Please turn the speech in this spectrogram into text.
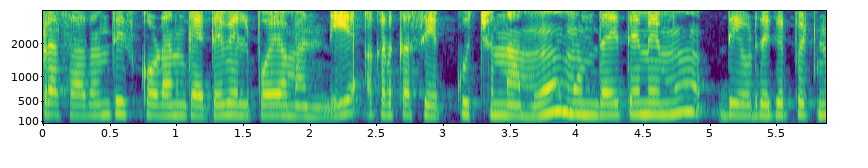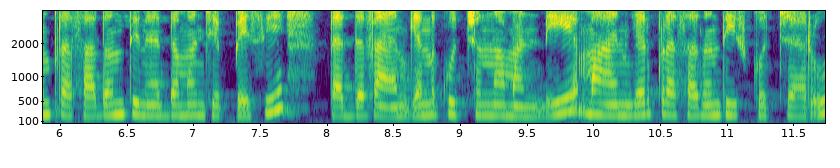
ప్రసాదం తీసుకోవడానికి అయితే వెళ్ళిపోయామండి. అక్కడ కాసేపు కూర్చున్నాము. ముందైతే మేము దేవుడి దగ్గర పెట్టిన ప్రసాదం తినేద్దామని చెప్పేసి పెద్ద ఫ్యాన్ కింద కూర్చున్నామండి. మా ఆయన గారు ప్రసాదం తీసుకొచ్చారు.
